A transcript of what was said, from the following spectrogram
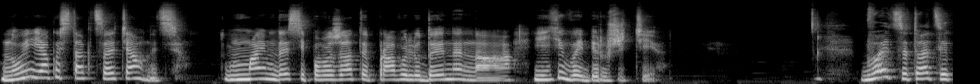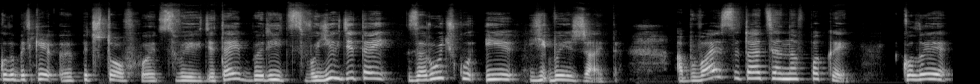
Ну і якось так це тягнеться. Ми маємо десь і поважати право людини на її вибір в житті. Бувають ситуації, коли батьки е, підштовхують своїх дітей, беріть своїх дітей за ручку і виїжджайте. А буває ситуація навпаки, коли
